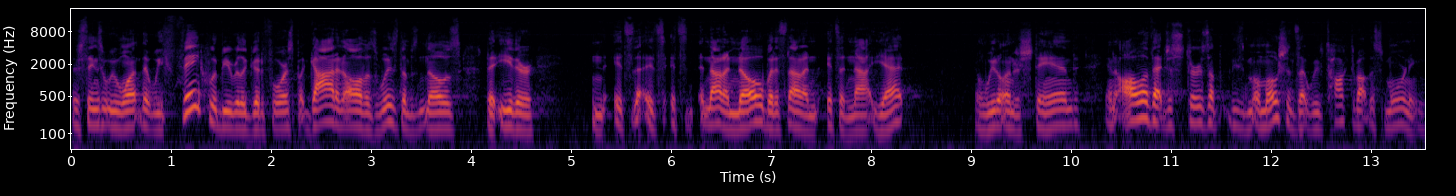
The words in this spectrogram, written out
There's things that we want that we think would be really good for us, but God, in all of His wisdom, knows that either it's, it's, it's not a no, but it's, not a, it's a not yet, and we don't understand. And all of that just stirs up these emotions that we've talked about this morning.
